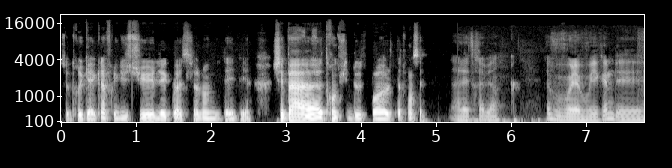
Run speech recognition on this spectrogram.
ce truc avec l'Afrique du Sud, l'Écosse, l'Irlande, l'Italie. Je sais pas, 38-12 pour le Stade Français. Allez, très bien. Vous voyez, vous voyez quand même des,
